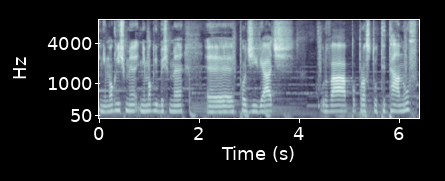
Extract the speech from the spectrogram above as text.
i nie, mogliśmy, nie moglibyśmy yy, podziwiać kurwa po prostu tytanów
